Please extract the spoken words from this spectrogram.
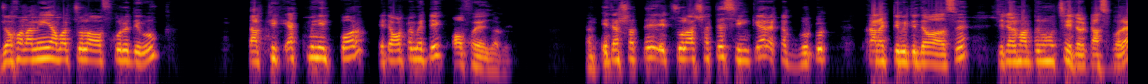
যখন আমি আবার চুলা অফ করে দিব, তার ঠিক এক মিনিট পর এটা অটোমেটিক অফ হয়ে যাবে। এটার সাথে চুলার সাথে সিঙ্কের একটা ব্লুটুথ কানেক্টিভিটি দেওয়া আছে, যেটার মাধ্যমে হচ্ছে এটার কাজ করে।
